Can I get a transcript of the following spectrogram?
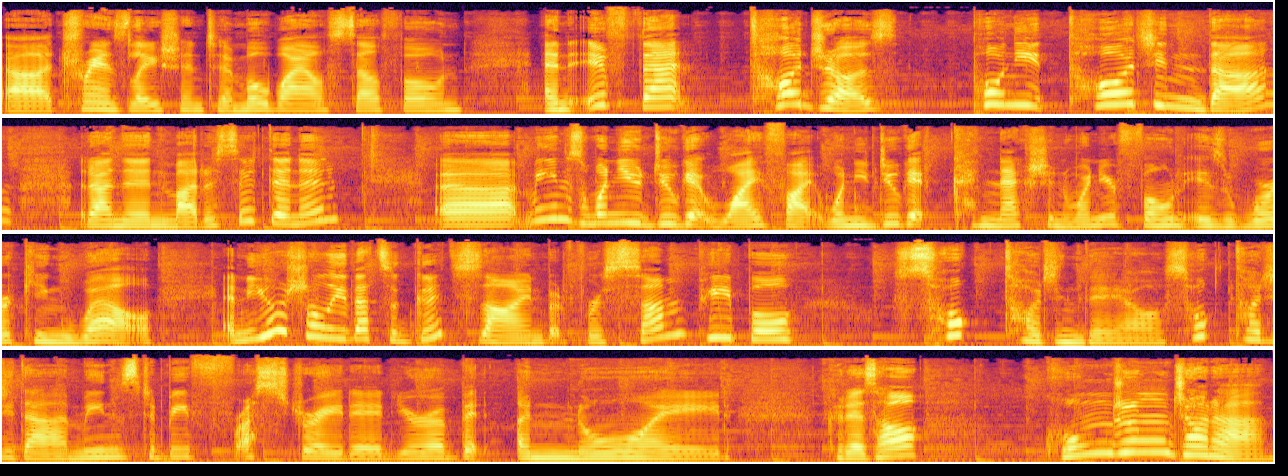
uh, translation to mobile cell phone. And if that 터져s, 폰이 터진다라는 말을 쓸 때는 uh, means when you do get Wi-Fi, when you do get connection, when your phone is working well. And usually that's a good sign, but for some people, 속 터진대요. 속 터지다 means to be frustrated. You're a bit annoyed. 그래서 공중전화를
